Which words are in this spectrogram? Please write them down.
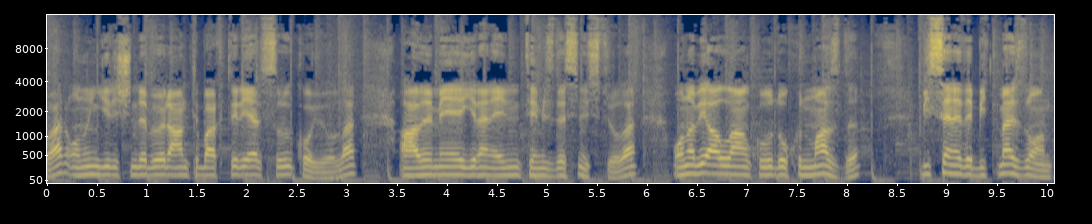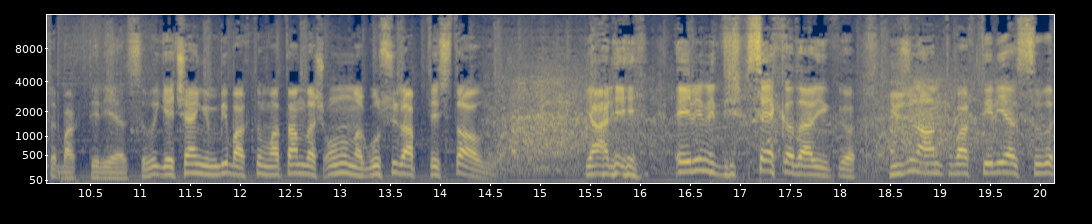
var. Onun girişinde böyle antibakteriyel sıvı koyuyorlar. AVM'ye giren elini temizlesin istiyorlar. Ona bir Allah'ın kulu dokunmazdı. Bir senede bitmezdi o antibakteriyel sıvı. Geçen gün bir baktım vatandaş onunla gusül abdesti alıyor. Yani elini dirseğe kadar yıkıyor. Yüzün antibakteriyel sıvı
